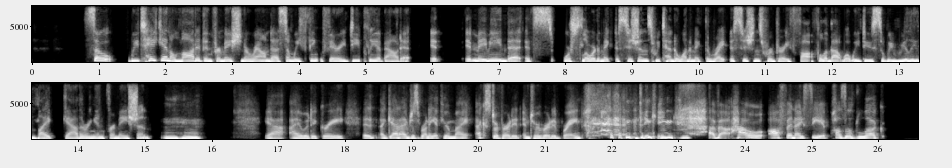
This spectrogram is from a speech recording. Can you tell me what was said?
So we take in a lot of information around us and we think very deeply about it. It it may mean that it's we're slower to make decisions. We tend to want to make the right decisions. We're very thoughtful about what we do. So we really like gathering information. Mm-hmm. Yeah, I would agree. It, again, I'm just running it through my extroverted, introverted brain and thinking mm-hmm. about how often I see a puzzled look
